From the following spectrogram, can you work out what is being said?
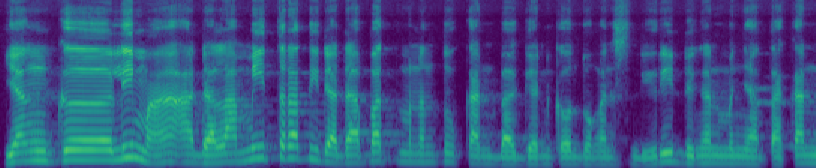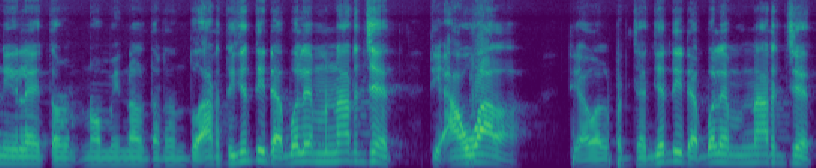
Yang kelima adalah mitra tidak dapat menentukan bagian keuntungan sendiri dengan menyatakan nilai ter nominal tertentu. Artinya tidak boleh menarget di awal. Di awal perjanjian tidak boleh menarget.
